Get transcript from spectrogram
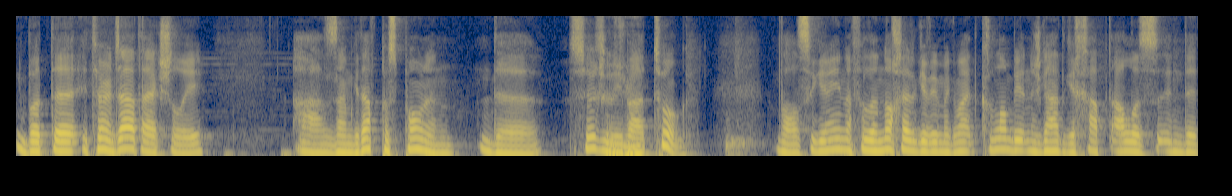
but uh, it turns out actually, as I'm gedacht postponen the surgery by Tug, weil sie gewähnen viele noch ergewehen, mir gemeint, Columbia hat nicht gehabt gehabt, alles in the,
